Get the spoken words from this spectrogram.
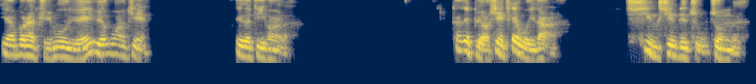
亚伯拉举目远远望见那个地方了，他的表现太伟大了，信心的祖宗了。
